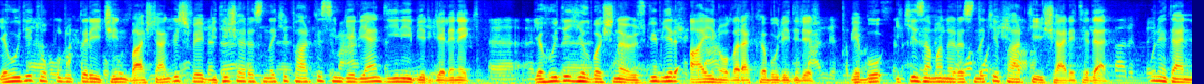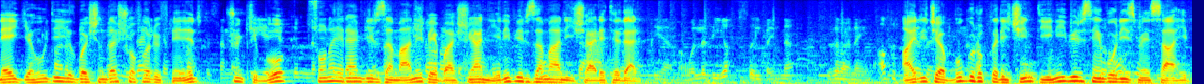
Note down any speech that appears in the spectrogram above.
Yahudi toplulukları için başlangıç ve bitiş arasındaki farkı simgeleyen dini bir gelenek. Yahudi yılbaşına özgü bir ayin olarak kabul edilir ve bu iki zaman arasındaki farkı işaret eder. Bu nedenle Yahudi yılbaşında şofar üflenir çünkü bu sona eren bir zamanı ve başlayan yeni bir zamanı işaret eder. Ayrıca bu gruplar için dini bir sembolizme sahip.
